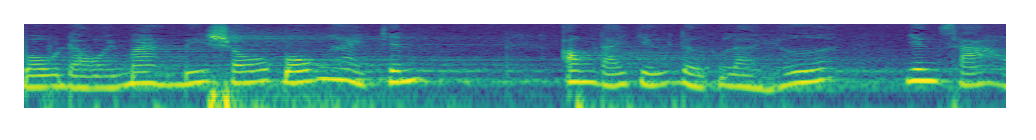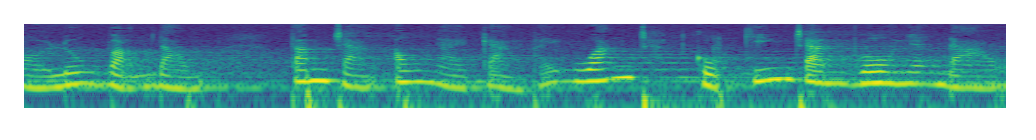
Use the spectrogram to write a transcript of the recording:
bộ đội mang bí số 429. Ông đã giữ được lời hứa, nhưng xã hội luôn vận động Tâm trạng ông ngày càng thấy quán trách cuộc chiến tranh vô nhân đạo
